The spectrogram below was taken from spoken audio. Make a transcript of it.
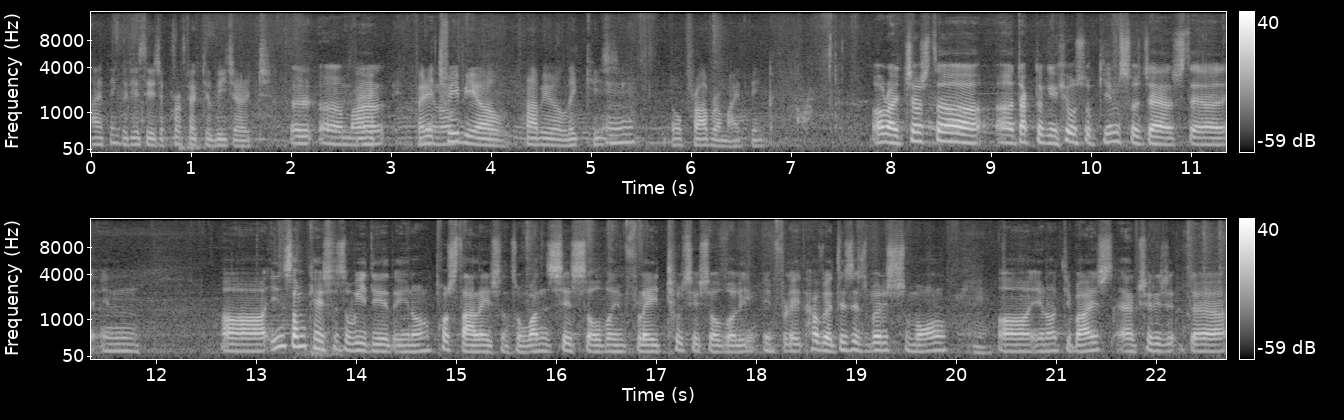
I think this is a perfect result. uh, uh, mild, Very you know. trivial probable leakage. Mm. No problem, I think. All right, just uh, uh, Dr. Kim, Hyo-soo Kim suggests uh, in uh, in some cases we did, you know, post dilation, so one cyst over inflate, two cysts over inflate. However, this is very small, uh, you know, device. Actually, the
